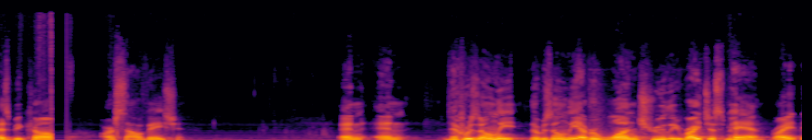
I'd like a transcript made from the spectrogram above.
has become our salvation. And, and there was only, there was only ever one truly righteous man, right?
